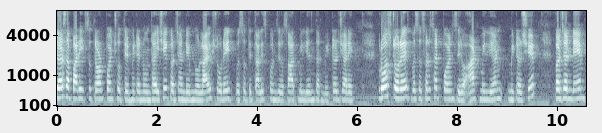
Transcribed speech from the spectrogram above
જળસપાટી એકસો ત્રણ પોઈન્ટ છોતેર મીટર નોંધાઈ છે. કરજણ ડેમનો લાઈવ સ્ટોરેજ બસો તેતાલીસ પોઈન્ટ ઝીરો સાત મિલિયન ધન મીટર જ્યારે ગ્રોસ સ્ટોરેજ બસો સડસઠ પોઈન્ટ ઝીરો આઠ મિલિયન મીટર છે. કરજણ ડેમ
